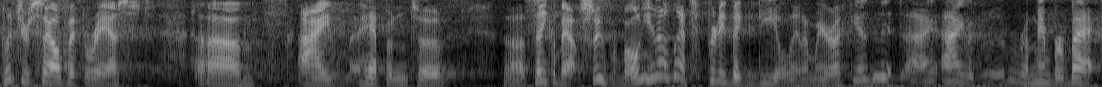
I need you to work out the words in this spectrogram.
put yourself at rest. Um, I happen to uh, think about Super Bowl. You know, that's a pretty big deal in America, isn't it? I, I remember back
